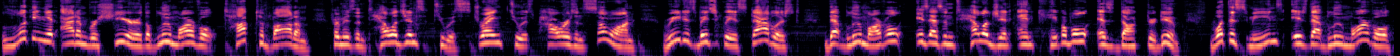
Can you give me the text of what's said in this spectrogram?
looking at Adam Brashear the Blue Marvel, top to bottom, from his intelligence to his strength to his powers and so on, Reed has basically established that Blue Marvel is as intelligent and capable as Doctor Doom. What this means is that Blue Marvel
